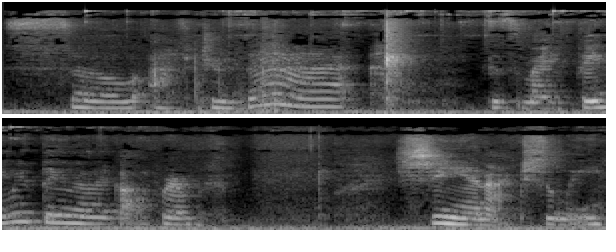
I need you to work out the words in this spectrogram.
So after that, it's my favorite thing that I got from Shein actually.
